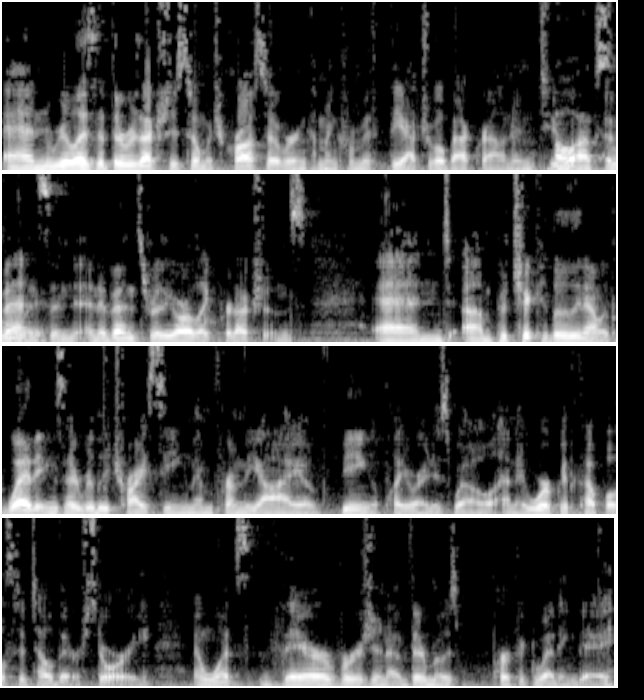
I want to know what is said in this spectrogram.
and realized that there was actually so much crossover in coming from a theatrical background into Oh, events, and, and events really are like productions. And um, particularly now with weddings, I really try seeing them from the eye of being a playwright as well. And I work with couples to tell their story and what's their version of their most perfect wedding day.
